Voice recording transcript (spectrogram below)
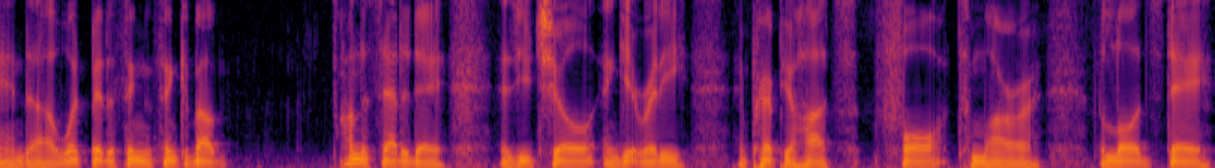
And uh, what better thing to think about on a Saturday as you chill and get ready and prep your hearts for tomorrow, the Lord's Day,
